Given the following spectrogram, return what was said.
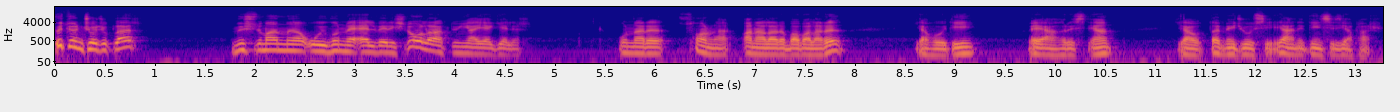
Bütün çocuklar Müslümanlığa uygun ve elverişli olarak dünyaya gelir. Bunları sonra anaları babaları Yahudi veya Hristiyan yahut da Mecusi yani dinsiz yapar.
